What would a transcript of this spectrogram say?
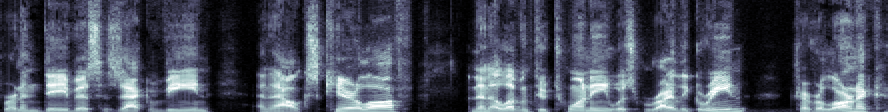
Brennon Davis, Zach Veen, and Alex Kirilloff. And then 11 through 20 was Riley Greene, Trevor Larnach,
